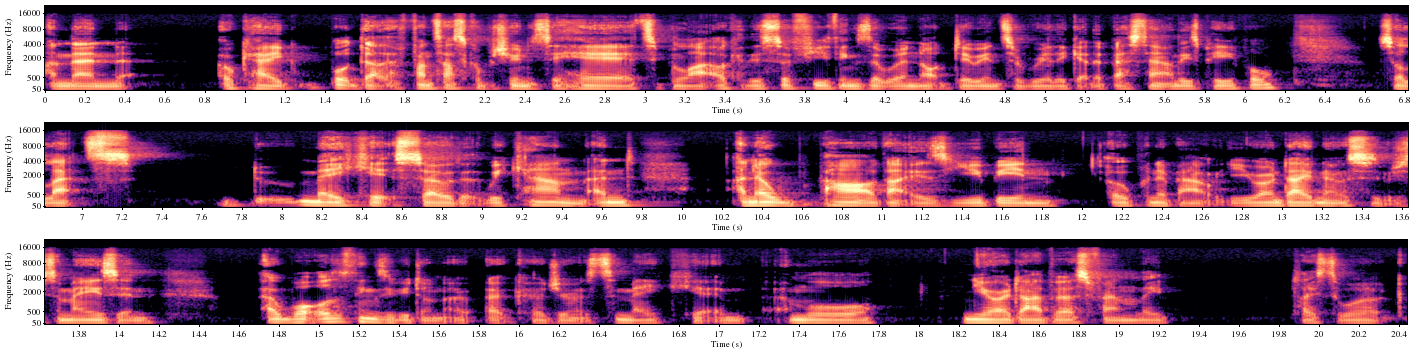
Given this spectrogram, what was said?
And then, okay, but that fantastic opportunity here to be like, okay, there's a few things that we're not doing to really get the best out of these people. So let's make it so that we can. And I know part of that is you being open about your own diagnosis, which is amazing. Uh, what other things have you done at, at Codurance to make it a, a more neurodiverse friendly place to work?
